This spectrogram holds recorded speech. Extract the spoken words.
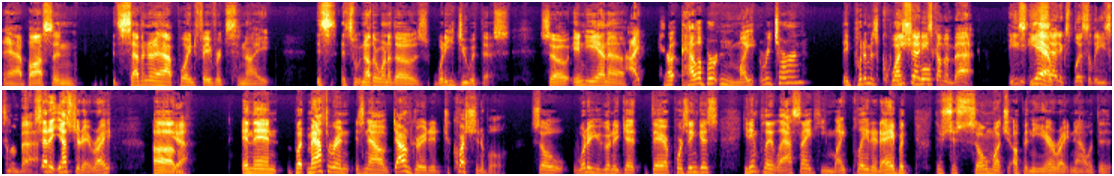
Yeah, Boston. It's seven and a half point favorites tonight. It's it's another one of those. What do you do with this? So Indiana, I Halliburton might return. They put him as he said questionable. he's coming back. He's he Yeah. said explicitly he's coming back. Said it yesterday, right? Um, yeah. And then, but Mathurin is now downgraded to questionable. So what are you going to get there? Porzingis, he didn't play last night. He might play today, but there's just so much up in the air right now with the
